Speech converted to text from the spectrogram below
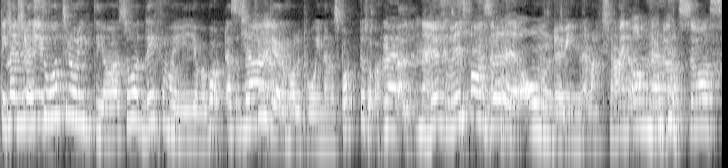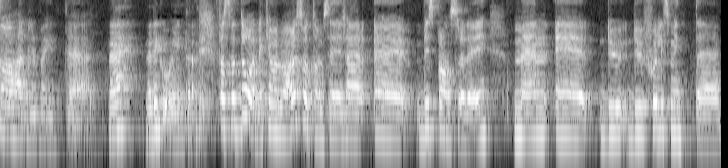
Det Men, blir- så tror inte jag, så, det får man ju jobba bort. Alltså, så Ja, tror inte ja. jag de håller på inom sport och så. Nej, väl? Nej, du, det vi sponsrar dig om du vinner matcherna. men om det hade varit så så hade man inte... Nej, nej, det går ju inte. Fast vadå, det kan väl vara så att de säger så här, eh, vi sponsrar dig, men eh, du, du får liksom inte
